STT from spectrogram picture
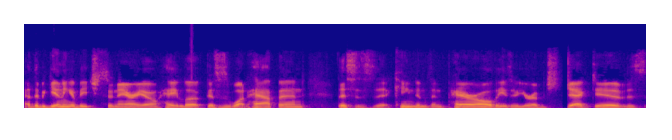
at the beginning of each scenario, hey, look, this is what happened. This is the kingdoms in peril. These are your objectives,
